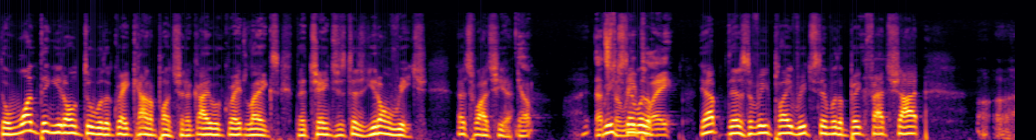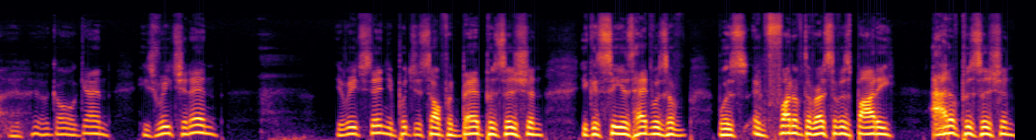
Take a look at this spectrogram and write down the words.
The one thing you don't do with a great counterpuncher and a guy with great legs that changes this, you don't reach. Let's watch here. Yep. That's the Reached in with a- replay. Yep, there's the replay. Reached in with a big fat shot. Uh, here we go again. He's reaching in. You reached in. You put yourself in bad position. You could see his head was a, was in front of the rest of his body, out of position,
